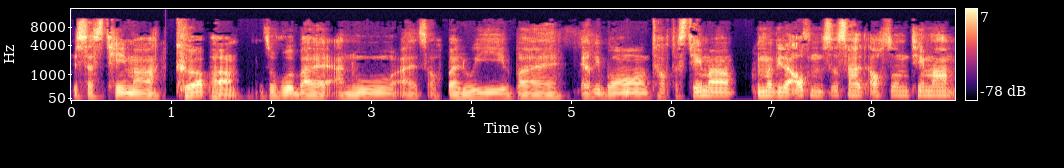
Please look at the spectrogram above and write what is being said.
ist das Thema Körper. Sowohl bei Anu als auch bei Louis, bei Eribon taucht das Thema immer wieder auf. Und es ist halt auch so ein Thema,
